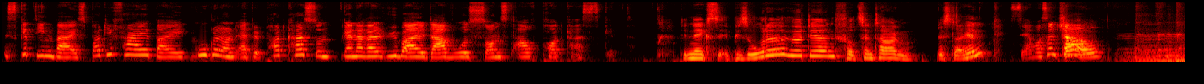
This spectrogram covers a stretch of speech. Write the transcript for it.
Es gibt ihn bei Spotify, bei Google und Apple Podcasts und generell überall da, wo es sonst auch Podcasts gibt. Die nächste Episode hört ihr in 14 Tagen. Bis dahin. Servus und ciao. ciao.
